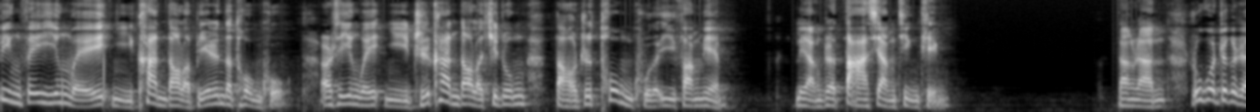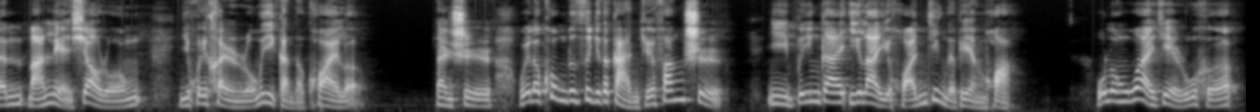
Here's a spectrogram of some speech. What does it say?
并非因为你看到了别人的痛苦，而是因为你只看到了其中导致痛苦的一方面，两者大相径庭。当然，如果这个人满脸笑容，你会很容易感到快乐。但是，为了控制自己的感觉方式，你不应该依赖于环境的变化。无论外界如何，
